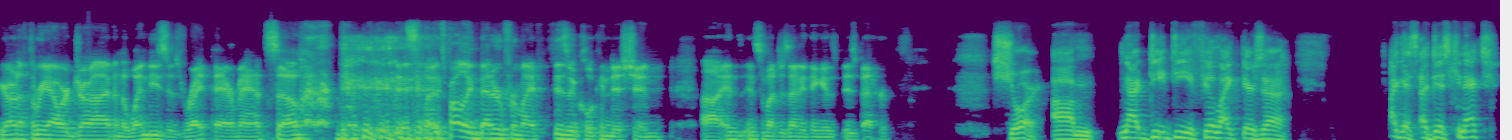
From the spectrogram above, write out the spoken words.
you're on a three hour drive and the Wendy's is right there, man. So it's, it's probably better for my physical condition, uh, in, in so much as anything is is better. Sure. Um now, do, do you feel like there's a, I guess, a disconnect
